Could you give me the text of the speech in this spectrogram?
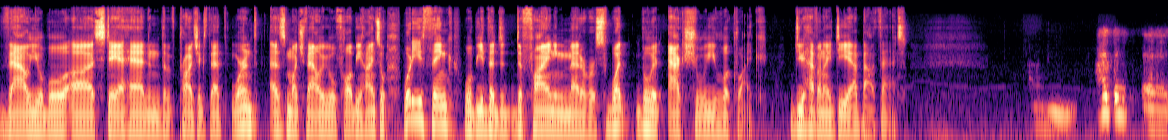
valuable uh, stay ahead and the projects that weren't as much valuable fall behind. So, what do you think will be the defining metaverse? What will it actually look look like? Do you have an idea about that? Um, I think uh,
